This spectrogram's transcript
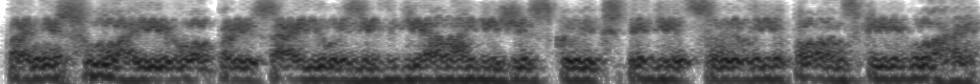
Понесло его при Союзе в геологическую экспедицию в японские горы.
